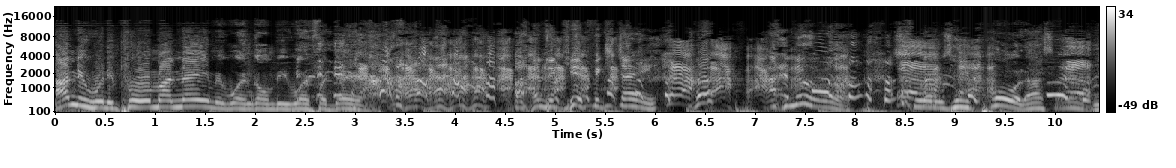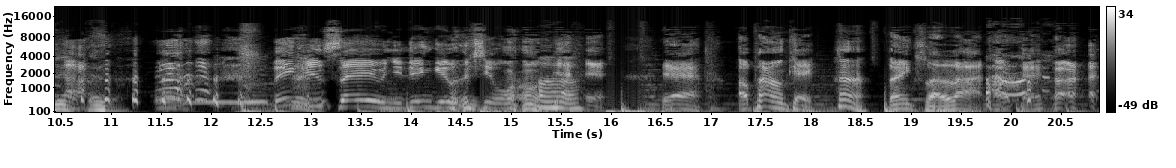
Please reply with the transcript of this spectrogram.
I knew when he pulled my name, it wasn't gonna be worth a damn. And the gift exchange. I knew it was. As soon as he pulled, I said, yeah, damn. Things you say when you didn't get what you want. Uh-huh. Yeah. yeah. A pound cake. Huh. Thanks a lot. Okay. All right.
